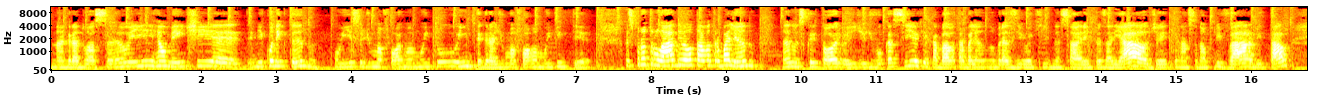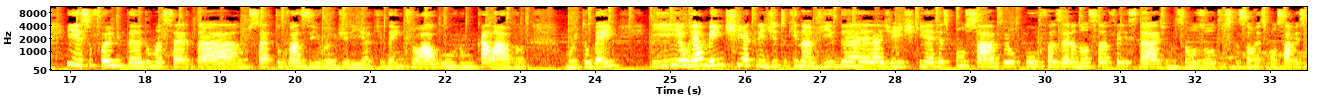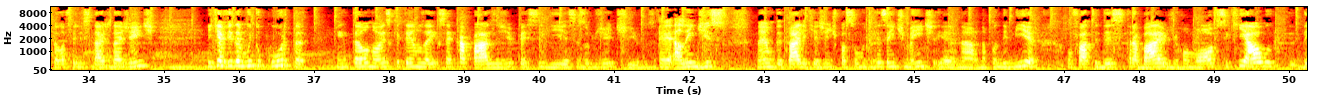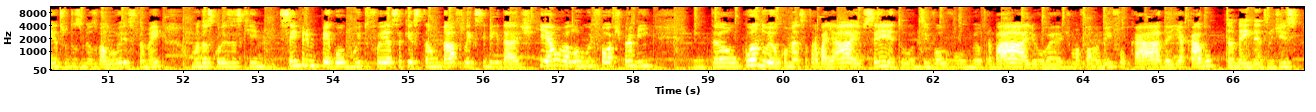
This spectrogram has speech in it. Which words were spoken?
na graduação e realmente é, me conectando com isso de uma forma muito íntegra, de uma forma muito inteira. Mas por outro lado, eu estava trabalhando né, no escritório aí de advocacia, que acabava trabalhando no Brasil aqui nessa área empresarial, direito internacional privado e tal. E isso foi me dando uma certa, um certo vazio, eu diria, que dentro algo não calava muito bem. E eu realmente acredito que na vida é a gente que é responsável por fazer a nossa felicidade, não são os outros que são responsáveis pela felicidade da gente. E que a vida é muito curta, então nós que temos aí que ser capazes de perseguir esses objetivos. É, além disso, né, um detalhe que a gente passou muito recentemente é, na, na pandemia, o fato desse trabalho de home office, que é algo dentro dos meus valores também, uma das coisas que sempre me pegou muito foi essa questão da flexibilidade, que é um valor muito forte para mim. Então, quando eu começo a trabalhar, eu sento, desenvolvo o meu trabalho é, de uma forma bem focada e acabo também dentro disso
